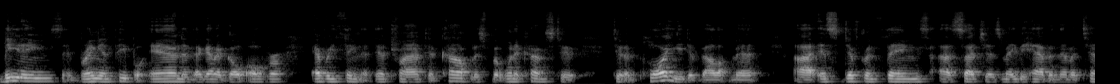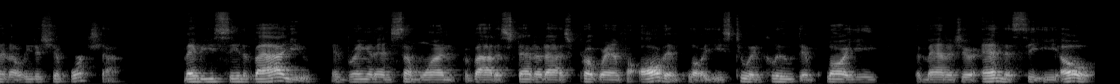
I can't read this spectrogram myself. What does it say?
meetings and bringing people in and they're going to go over everything that they're trying to accomplish. But when it comes to, to employee development, uh, it's different things uh, such as maybe having them attend a leadership workshop. Maybe you see the value in bringing in someone, provide a standardized program for all the employees to include the employee, the manager, and the CEO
